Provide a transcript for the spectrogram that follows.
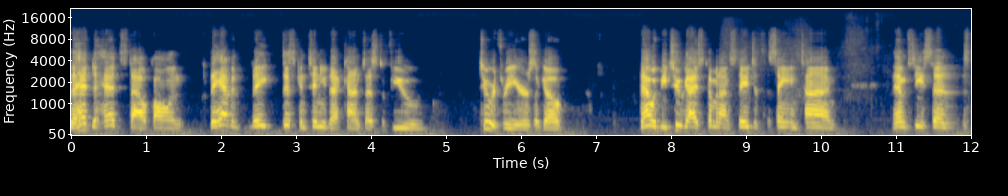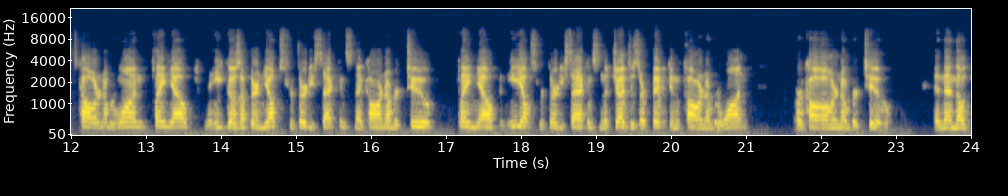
the head-to-head style calling they haven't they discontinued that contest a few two or three years ago that would be two guys coming on stage at the same time. The MC says caller number one, plain yelp, and he goes up there and yelps for 30 seconds. And then caller number two, plain yelp, and he yelps for 30 seconds. And the judges are picking caller number one or caller number two. And then they'll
